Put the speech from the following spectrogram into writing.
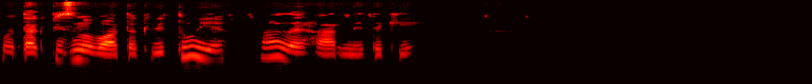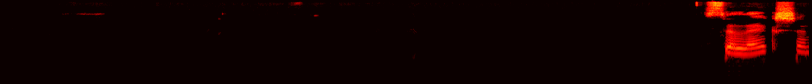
отак пізнувато квітує, але гарний такий. Селекшн.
